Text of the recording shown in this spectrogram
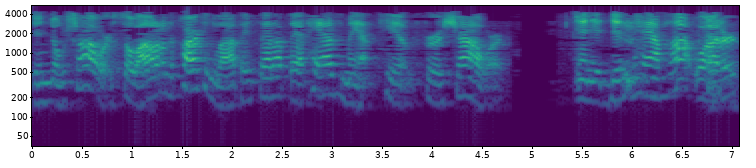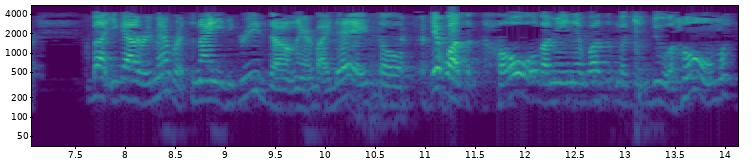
and no shower. So out in the parking lot, they set up that hazmat tent for a shower. And it didn't have hot water, but you gotta remember it's 90 degrees down there by day, so it wasn't cold. I mean, it wasn't what you'd do at home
